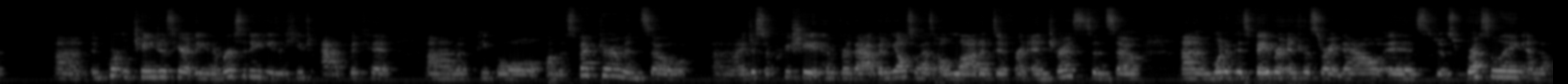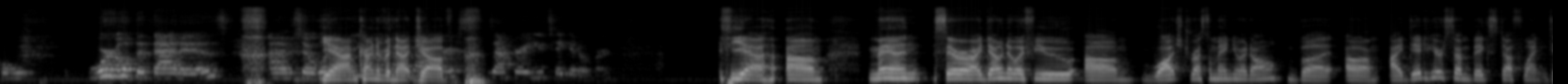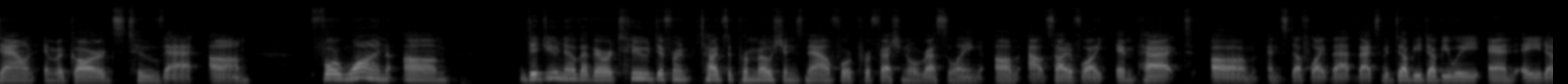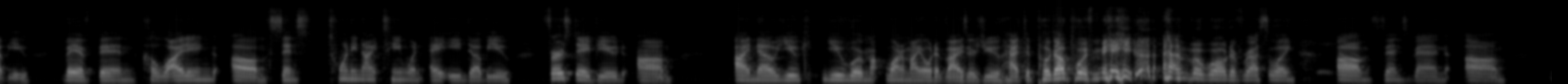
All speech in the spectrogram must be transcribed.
um, important changes here at the university. He's a huge advocate um, of people on the spectrum, and so uh, I just appreciate him for that. But he also has a lot of different interests, and so um, one of his favorite interests right now is just wrestling and the whole world that that is. Um, so Yeah, I'm kind of a nut job. first? Zachary, you take it over. Yeah, um, man, Sarah, I don't know if you um watched WrestleMania at all, but um, I did hear some big stuff went down in regards to that. Um, for one, um, did you know that there are two different types of promotions now for professional wrestling um outside of like Impact um and stuff like that? That's the WWE and AEW. They have been colliding um since 2019 when AEW first debuted. Um I know you you were my, one of my old advisors. You had to put up with me and the world of wrestling um since then. Um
